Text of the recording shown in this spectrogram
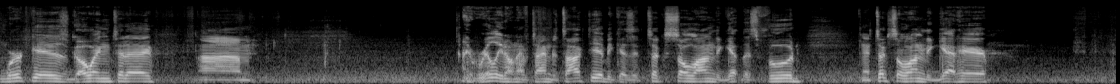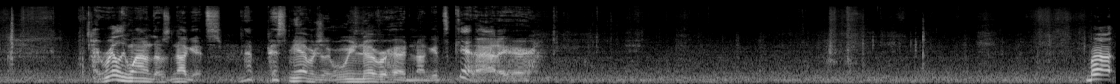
Work is going today. Um, I really don't have time to talk to you because it took so long to get this food. And it took so long to get here. I really wanted those nuggets. That pissed me off. Like, we never had nuggets. Get out of here. But,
